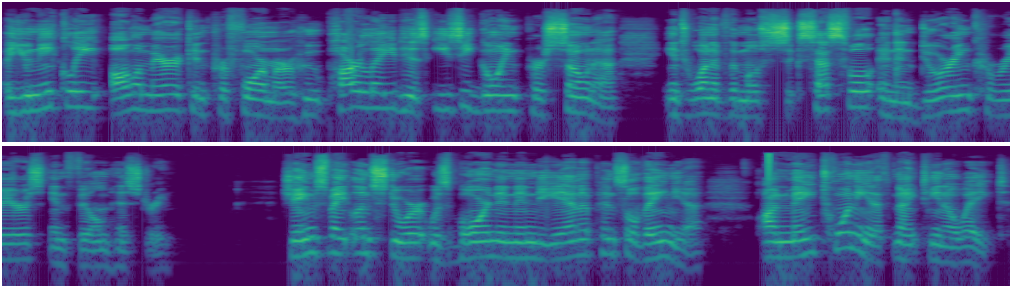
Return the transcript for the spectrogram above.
a uniquely all American performer who parlayed his easygoing persona into one of the most successful and enduring careers in film history. James Maitland Stewart was born in Indiana, Pennsylvania on May 20th, 1908,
